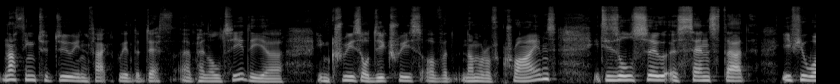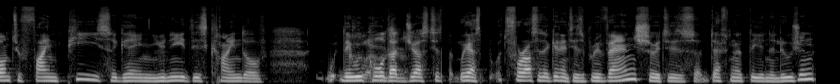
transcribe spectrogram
nothing to do, in fact, with the death uh, penalty, the uh, increase or decrease of a number of crimes. It is also a sense that if you want to find peace again, you need this kind of they will call that justice, but yes, for us again, it is revenge, so it is uh, definitely an illusion,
